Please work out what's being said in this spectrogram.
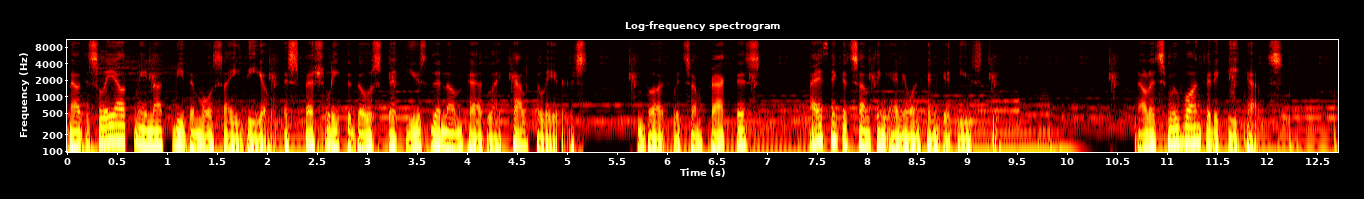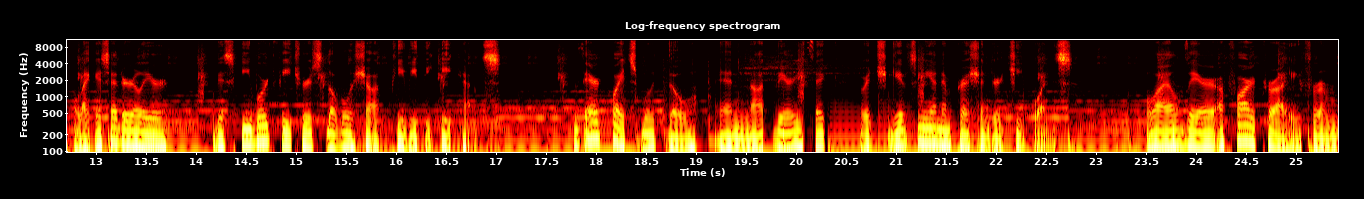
Now this layout may not be the most ideal, especially to those that use the numpad like calculators, but with some practice, I think it's something anyone can get used to. Now let's move on to the keycaps. Like I said earlier, this keyboard features double-shot PBT keycaps. They're quite smooth though, and not very thick, which gives me an impression they're cheap ones. While they're a far cry from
